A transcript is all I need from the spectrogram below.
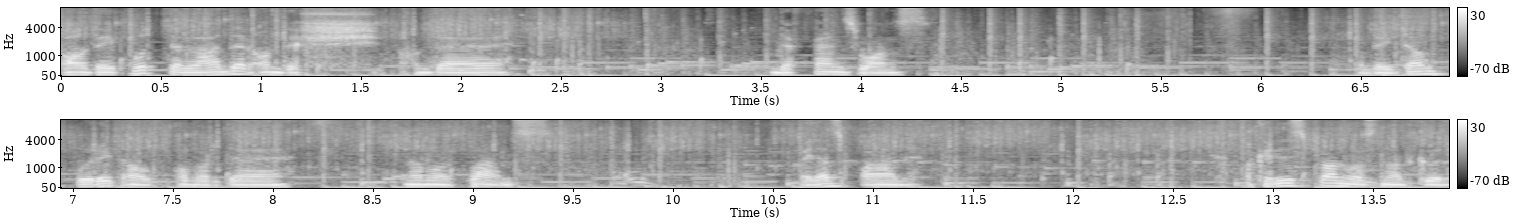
Oh, they put the ladder on the on the the fence once they don't put it over the normal plants. Wait, that's bad. Okay, this plant was not good.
